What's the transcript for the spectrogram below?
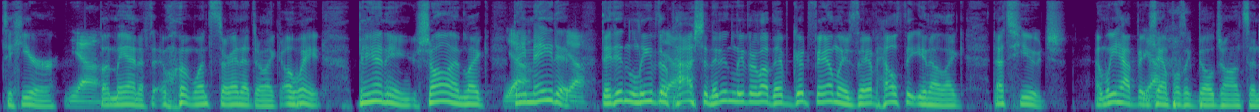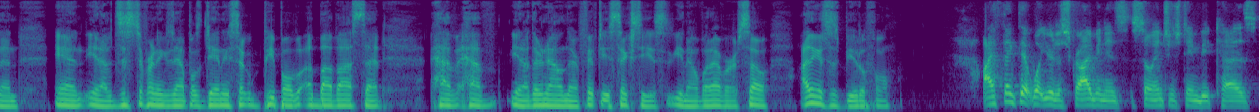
to hear. Yeah. But man, if they, once they're in it, they're like, oh wait, Banning, Shawn, like Yeah. they made it. Yeah. They didn't leave their Yeah. passion. They didn't leave their love. They have good families. They have healthy, you know, like that's huge. And we have examples like Bill Johnson and and you know just different examples. Danny, so people above us that have have you know they're now in their fifties, sixties, you know, whatever. So I think it's just beautiful. I think that what you're describing is so interesting because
